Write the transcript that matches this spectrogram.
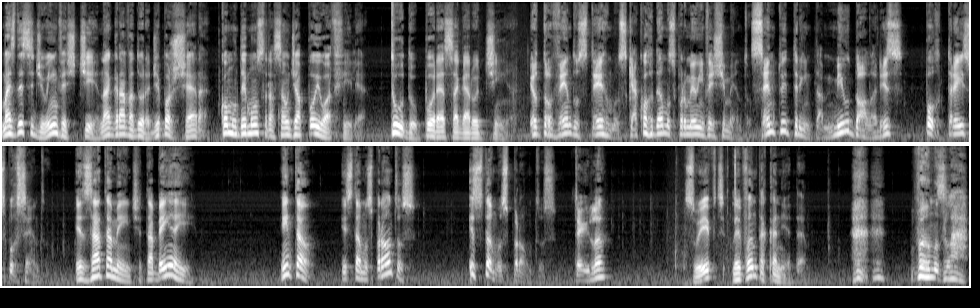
mas decidiu investir na gravadora de Borchera como demonstração de apoio à filha. Tudo por essa garotinha. Eu tô vendo os termos que acordamos para o meu investimento: 130 mil dólares por 3%. Exatamente, tá bem aí. Então, estamos prontos? Estamos prontos. Taylor? Swift levanta a caneta. Vamos lá!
